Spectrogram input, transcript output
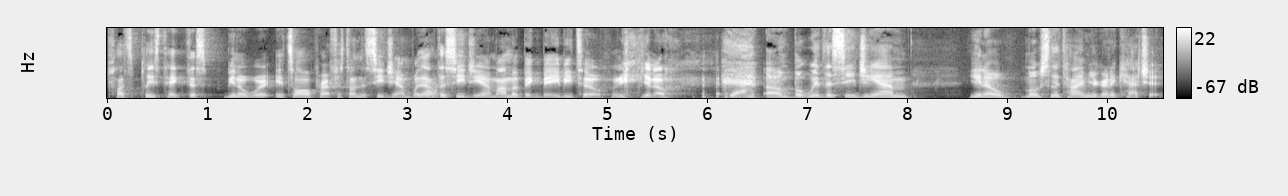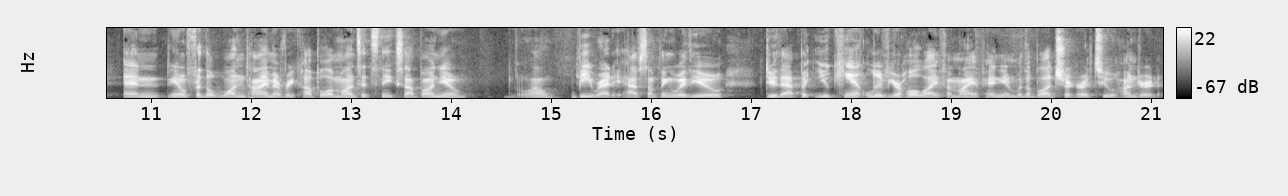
plus, please take this, you know, where it's all prefaced on the CGM. Without yeah. the CGM, yeah. I'm a big baby too, you know? Yeah. um, but with the CGM, you know, most of the time you're going to catch it. And, you know, for the one time every couple of months it sneaks up on you, well, be ready. Have something with you do that. But you can't live your whole life, in my opinion, with a blood sugar at 200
